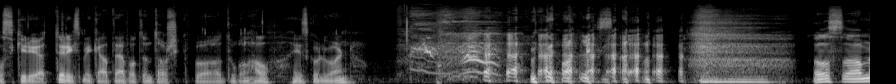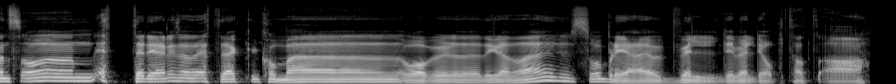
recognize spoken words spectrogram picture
Og skrøt jo liksom ikke at jeg har fått en torsk på to og en halv i skolegården. det var liksom og så, Men så, etter det, liksom, etter jeg kom meg over de greiene der, så ble jeg jo veldig, veldig opptatt av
